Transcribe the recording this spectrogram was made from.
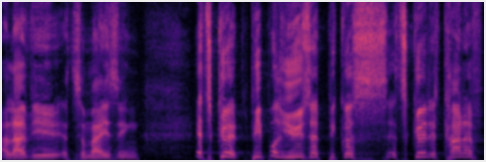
I love you. It's amazing. It's good. People use it because it's good. It kind of,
